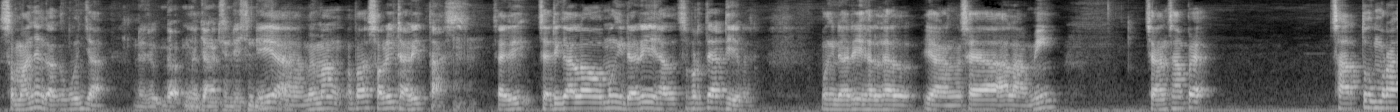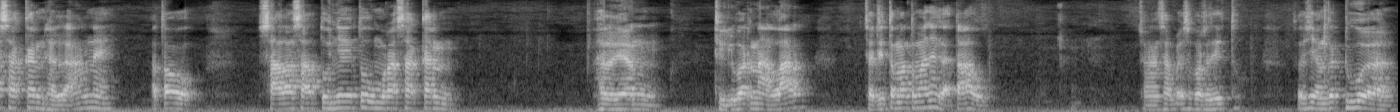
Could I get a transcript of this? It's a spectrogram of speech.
semuanya nggak ke puncak. Nggak nggak jangan sendiri-sendiri. Iya, memang apa solidaritas. Jadi jadi kalau menghindari hal seperti tadi, menghindari hal-hal yang saya alami, jangan sampai satu merasakan hal aneh atau salah satunya itu merasakan hal yang di luar nalar, jadi teman-temannya nggak tahu. Jangan sampai seperti itu. Terus yang kedua,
